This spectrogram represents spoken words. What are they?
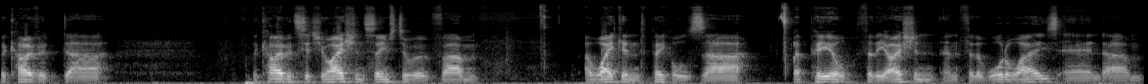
the COVID uh, the COVID situation seems to have um, awakened people's uh, appeal for the ocean and for the waterways and um,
